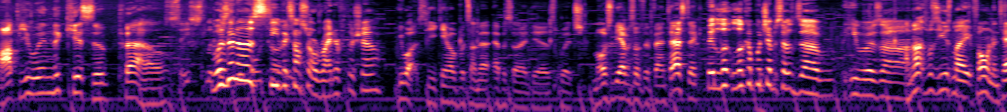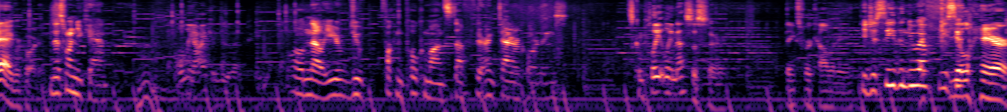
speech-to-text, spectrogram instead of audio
Pop you in the kisser, pal. Say Wasn't one uh, Steve time. Excelsior a writer for the show? He was. He came up with some episode ideas, which most of the episodes are fantastic. Wait, look, look up which episodes uh, he was. Uh, I'm not supposed to use my phone and tag recording. This one you can. Only I can do that. Well, no, you do fucking Pokemon stuff during tag recordings. It's completely necessary. Thanks for accommodating. Did you see the new? I ep- you see- feel hair.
